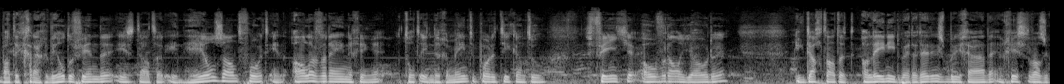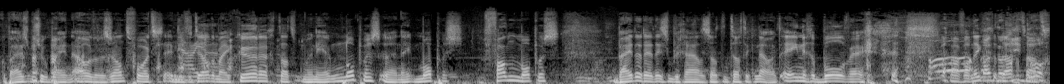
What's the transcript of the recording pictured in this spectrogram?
wat ik graag wilde vinden, is dat er in heel Zandvoort, in alle verenigingen, tot in de gemeentepolitiek aan toe, vind je overal Joden. Ik dacht altijd alleen niet bij de reddingsbrigade. En gisteren was ik op huisbezoek bij een oudere Zandvoort. En die Nou, vertelde ja. mij keurig dat meneer Noppes, eh, nee, Moppes, van Moppes, bij de reddingsbrigade zat. En dacht ik, nou, het enige bolwerk waarvan ik gedacht had.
